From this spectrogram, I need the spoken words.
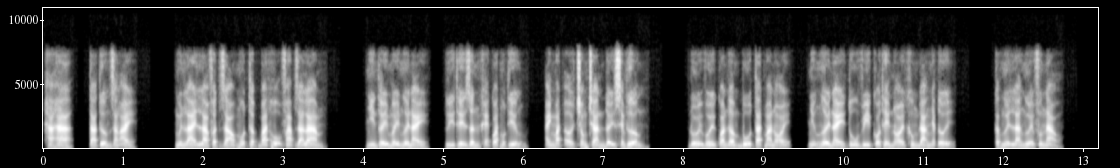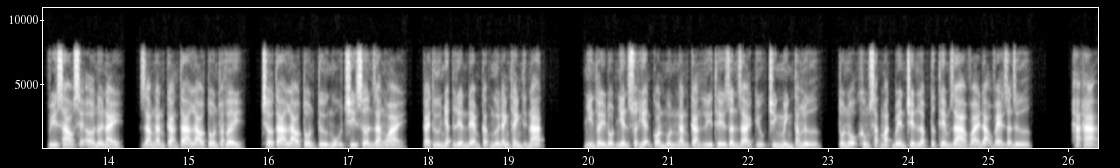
Ha ha, ta tưởng rằng ai? Nguyên lai là phật giáo một thập bát hộ pháp già lam. Nhìn thấy mấy người này, lý thế dân khẽ quát một tiếng, ánh mắt ở trong tràn đầy xem thường. Đối với quan âm bồ tát mà nói, những người này tu vi có thể nói không đáng nhắc tới. Các ngươi là người phương nào? Vì sao sẽ ở nơi này, dám ngăn cản ta lão tôn thoát vây, chờ ta lão tôn từ ngũ chỉ sơn ra ngoài, cái thứ nhất liền đem các ngươi đánh thành thịt nát nhìn thấy đột nhiên xuất hiện còn muốn ngăn cản lý thế dân giải cứu chính mình tăng lữ, tôn nộ không sắc mặt bên trên lập tức thêm ra vài đạo vẻ giận dữ. Hạ hạ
